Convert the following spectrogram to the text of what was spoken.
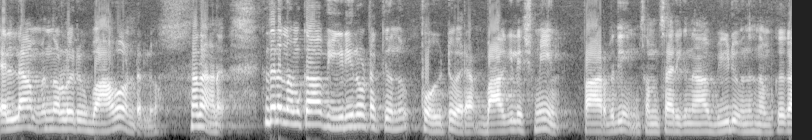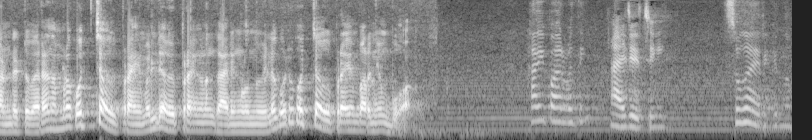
എല്ലാം എന്നുള്ളൊരു ഭാവം ഉണ്ടല്ലോ അതാണ്. എന്തായാലും നമുക്ക് ആ വീഡിയോയിലോട്ടൊക്കെ ഒന്ന് പോയിട്ട് വരാം. ഭാഗ്യലക്ഷ്മിയും പാർവതിയും സംസാരിക്കുന്ന ആ വീഡിയോ ഒന്ന് നമുക്ക് കണ്ടിട്ട് വരാം. നമ്മുടെ കൊച്ചഭിപ്രായം വലിയ അഭിപ്രായങ്ങളും കാര്യങ്ങളൊന്നുമില്ല ഒരു കൊച്ചഭിപ്രായം പറഞ്ഞും പോവാം. ഹായ് പാർവതി. ഹായ് ചേച്ചി. സുഖമായിരിക്കുന്നു.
